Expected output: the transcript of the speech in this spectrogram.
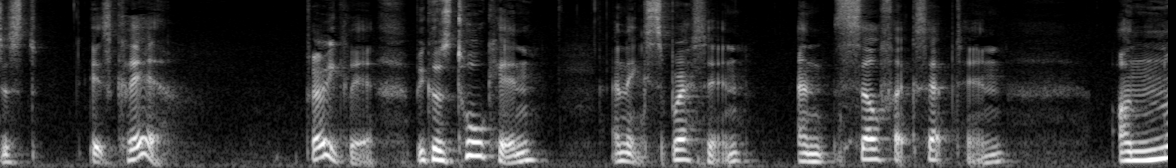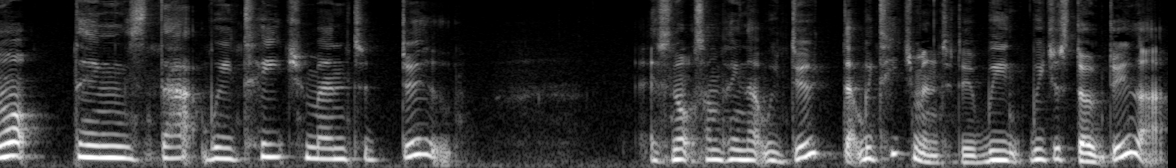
just it's clear very clear because talking and expressing and self-accepting are not things that we teach men to do. It's not something that we do that we teach men to do. We we just don't do that.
